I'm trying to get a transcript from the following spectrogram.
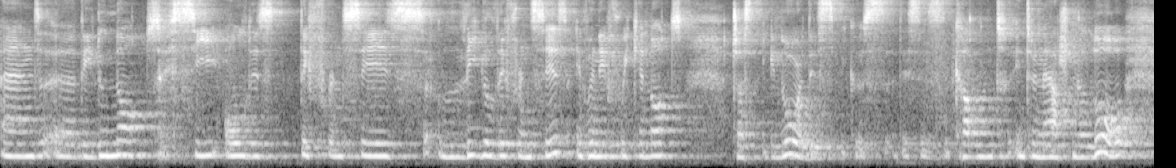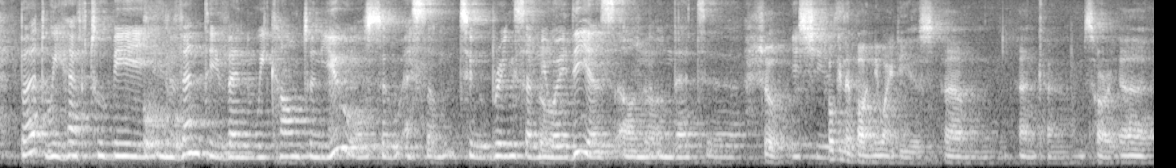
and uh, they do not see all these differences, legal differences, even if we cannot just ignore this because this is the current international law. But we have to be inventive, and we count on you also as some, to bring some new ideas on, on that. Uh, Sure. issues. Talking about new ideas, um, Anka, I'm sorry. Uh,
